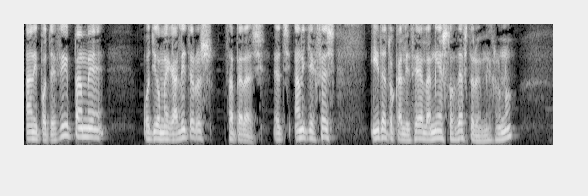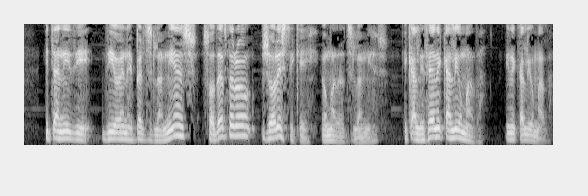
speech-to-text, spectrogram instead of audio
Αν υποτεθεί, πάμε ότι ο μεγαλύτερος θα περάσει. Έτσι. Αν και χθες είδα το Καλυθέα Λαμία στο δεύτερο ημίχρονο, ήταν ήδη 2-1 υπέρ της Λαμίας. Στο δεύτερο ζορίστηκε η ομάδα της Λαμίας. Η Καλυθέα είναι καλή ομάδα. Είναι καλή ομάδα.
